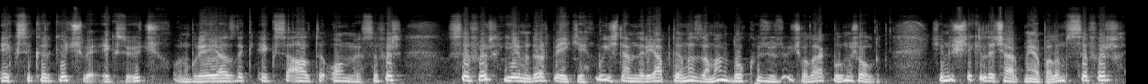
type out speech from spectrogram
eksi 43 ve eksi 3. Onu buraya yazdık. Eksi 6, 10 ve 0. 0, 24 ve 2. Bu işlemleri yaptığımız zaman 903 olarak bulmuş olduk. Şimdi şu şekilde çarpma yapalım. 0,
